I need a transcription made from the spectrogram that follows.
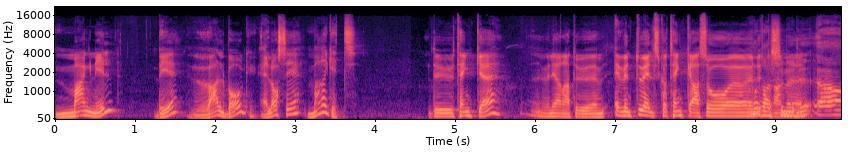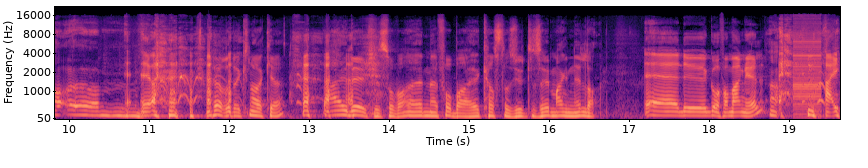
Magnhild, B. Valborg eller C. Margit? Du tenker jeg vil gjerne at du eventuelt skal tenke så Rask mulig. Ja, um, ja. hører det knake? Nei, det er ikke så vanlig. Vi får bare kaste oss ut og si Magnhild, da. Eh, du går for Magnhild? Ja. Nei,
